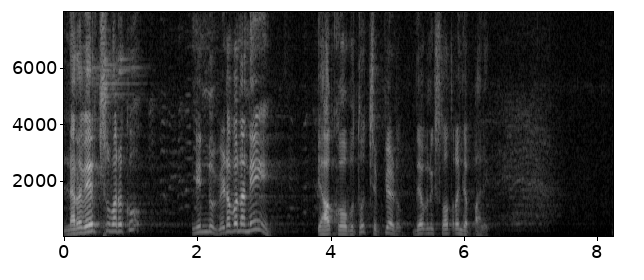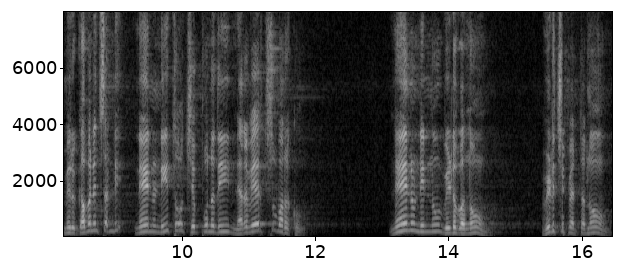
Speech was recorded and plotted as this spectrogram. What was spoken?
నెరవేర్చు వరకు నిన్ను విడవనని యాకోబుతో చెప్పాడు. దేవునికి స్తోత్రం చెప్పాలి. మీరు గమనించండి నేను నీతో చెప్పున్నది నెరవేర్చు వరకు నేను నిన్ను విడవను విడిచిపెట్టను.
